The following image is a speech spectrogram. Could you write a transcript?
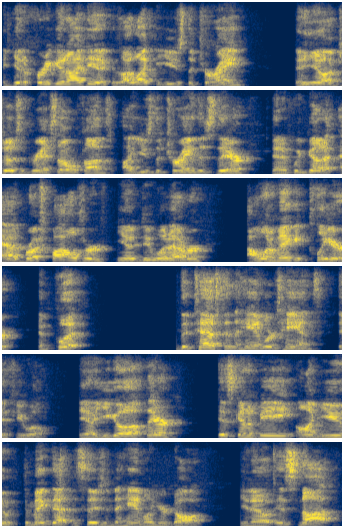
and get a pretty good idea. Because I like to use the terrain, and you know I've judged the Grand several times. I use the terrain that's there, and if we've got to add brush piles or you know do whatever, I want to make it clear and put the test in the handler's hands, if you will. You know, you go up there, it's going to be on you to make that decision to handle your dog. You know, it's not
